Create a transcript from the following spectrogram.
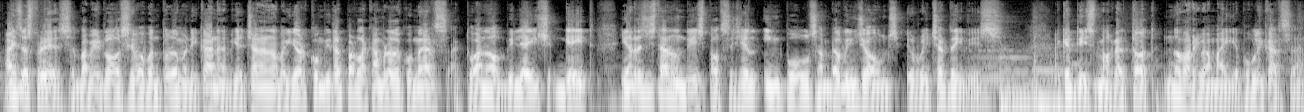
Anys després va viure la seva aventura americana, viatjant a Nova York convidat per la Cambra de Comerç, actuant al Village Gate i enregistrant un disc pel segell Impulse amb Belvin Jones i Richard Davis. Aquest disc, malgrat tot, no va arribar mai a publicar-se.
